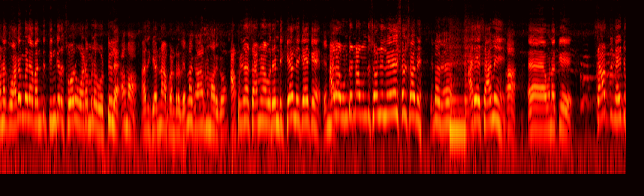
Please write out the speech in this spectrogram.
உனக்கு உடம்புல வந்து திங்கிற சோறு உடம்புல ஒட்டுல. ஆமா. அதுக்கு என்ன பண்றது? என்ன காரணமா இருக்கும்? அப்படின்னா சாமி நான் ஒரு ரெண்டு கேள்வி கேட்கேன்? அதான் உண்டுன்னா உண்டு சொல்லலே சொல் சாமி. என்னது? அரே சாமி உனக்கு சாப்பிட்டு நைட்டு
